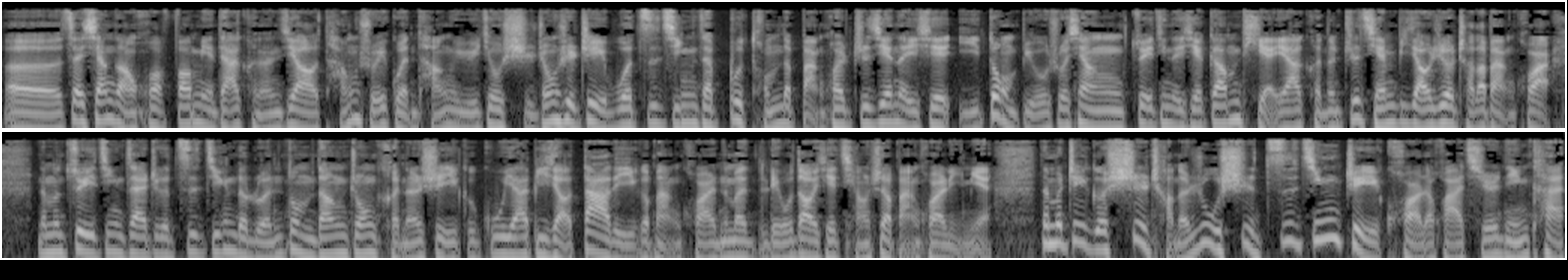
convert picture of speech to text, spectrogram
呃，在香港或方面，大家可能叫糖水滚糖鱼，就始终是这一波资金在不同的板块之间的一些移动，比如说像最近的一些钢铁呀，可能之前比较热炒的板块，那么最近在这个资金的轮动当中，可能是一个估压比较大的一个板块，那么流到一些强势的板块里面。那么这个市场的入市资金这一块的话，其实您看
